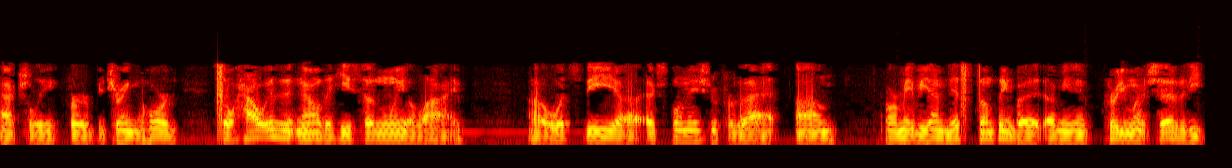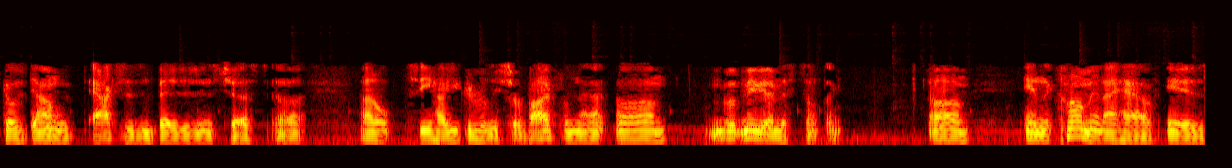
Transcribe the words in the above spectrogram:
actually, for betraying the Horde. So how is it now that he's suddenly alive? Uh, what's the uh, explanation for that? Um, or maybe I missed something, but I mean, it pretty much says that he goes down with axes embedded in his chest. Uh, I don't see how you could really survive from that. Um, but maybe I missed something. Um, and the comment I have is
